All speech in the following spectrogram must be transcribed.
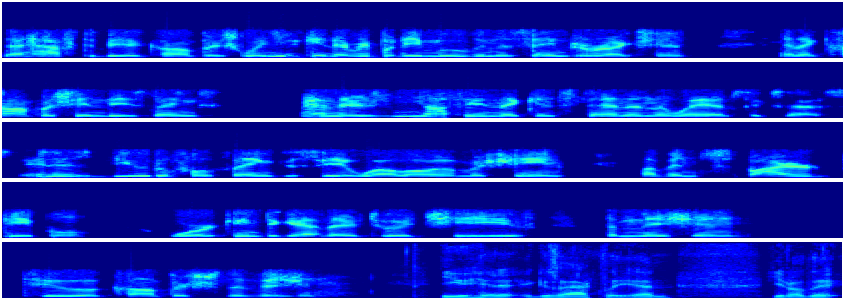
that have to be accomplished. When you get everybody moving the same direction and accomplishing these things, and there's nothing that can stand in the way of success. It is a beautiful thing to see a well-oiled machine of inspired people working together to achieve the mission to accomplish the vision. You hit it exactly, and you know they.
